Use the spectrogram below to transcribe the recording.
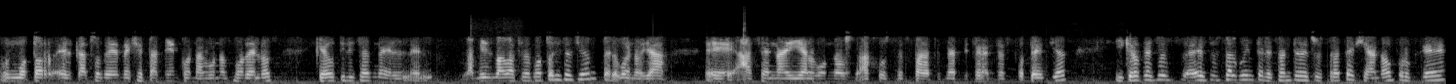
un motor el caso de MG también con algunos modelos que utilizan el, la misma base de motorización pero bueno ya eh, hacen ahí algunos ajustes para tener diferentes potencias. Y creo que eso es eso es algo interesante de su estrategia no porque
